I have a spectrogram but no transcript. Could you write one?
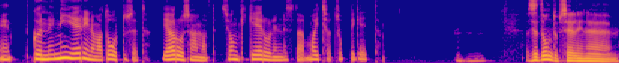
et kui on nii erinevad ootused ja arusaamad, siis ongi keeruline seda maitsvat suppi keeta mm. -hmm. see tundub selline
